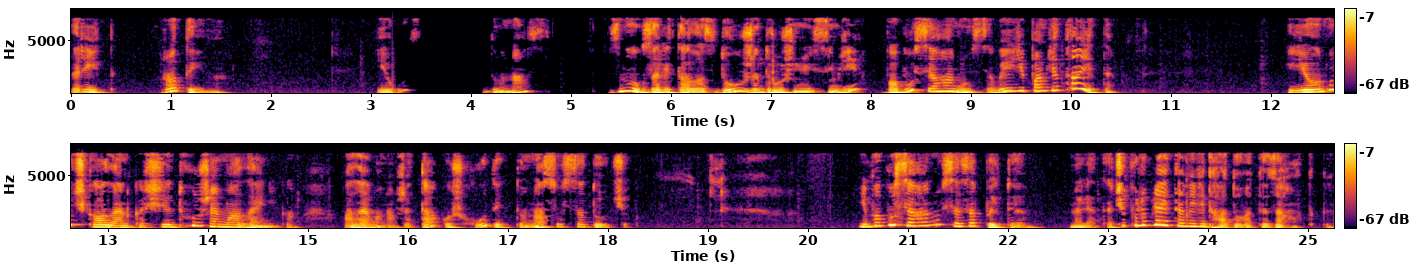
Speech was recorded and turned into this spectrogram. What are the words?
рід, родина. І ось до нас знов завітала з дуже дружньої сім'ї бабуся Гануся. Ви її пам'ятаєте? Її онучка Оленка ще дуже маленька, але вона вже також ходить до нас у садочок. І бабуся Гануся запитує малята, чи полюбляєте ви відгадувати загадки?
